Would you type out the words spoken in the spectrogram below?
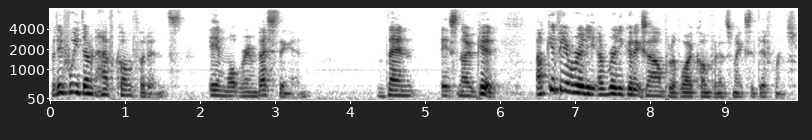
but if we don't have confidence in what we're investing in, then it's no good. I'll give you a really a really good example of why confidence makes a difference.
